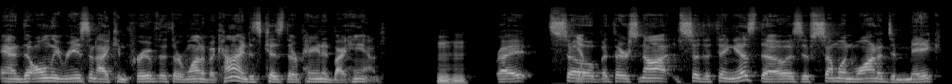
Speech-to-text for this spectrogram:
and the only reason i can prove that they're one of a kind is because they're painted by hand. Hmm right so but there's not so the thing is though is if someone wanted to make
